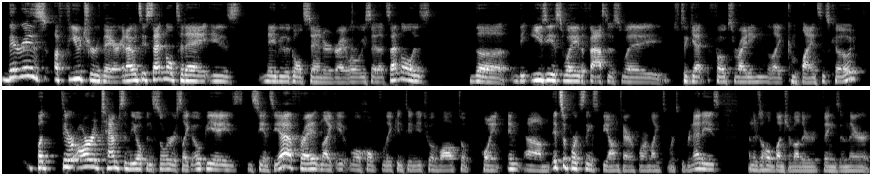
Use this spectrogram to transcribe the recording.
there is a future there, and I would say Sentinel today is maybe the gold standard, right? Where we say that Sentinel is the the easiest way, the fastest way to get folks writing like compliances code but there are attempts in the open source like OPA's CNCF, right? Like it will hopefully continue to evolve to a point and um, it supports things beyond Terraform, like it supports Kubernetes. And there's a whole bunch of other things in there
